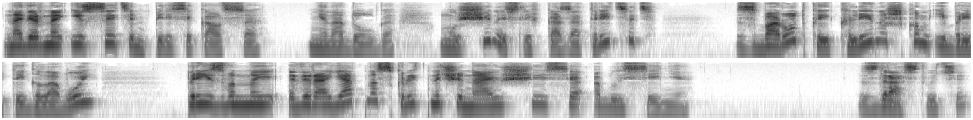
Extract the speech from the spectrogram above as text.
Наверное, и с этим пересекался ненадолго. Мужчина слегка за тридцать, с бородкой, клинышком и бритой головой, призванной, вероятно, скрыть начинающееся облысение. «Здравствуйте»,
